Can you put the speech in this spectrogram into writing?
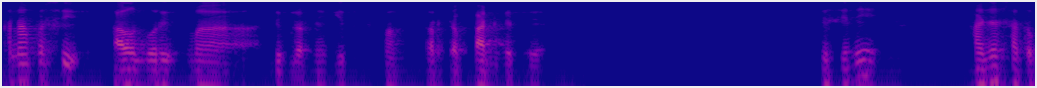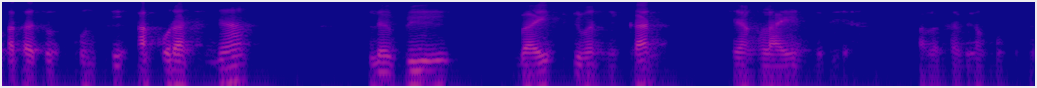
kenapa sih algoritma deep learning itu terdepan gitu ya? Di sini hanya satu kata kunci, akurasinya lebih baik dibandingkan yang lain gitu ya kalau saya bilang begitu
